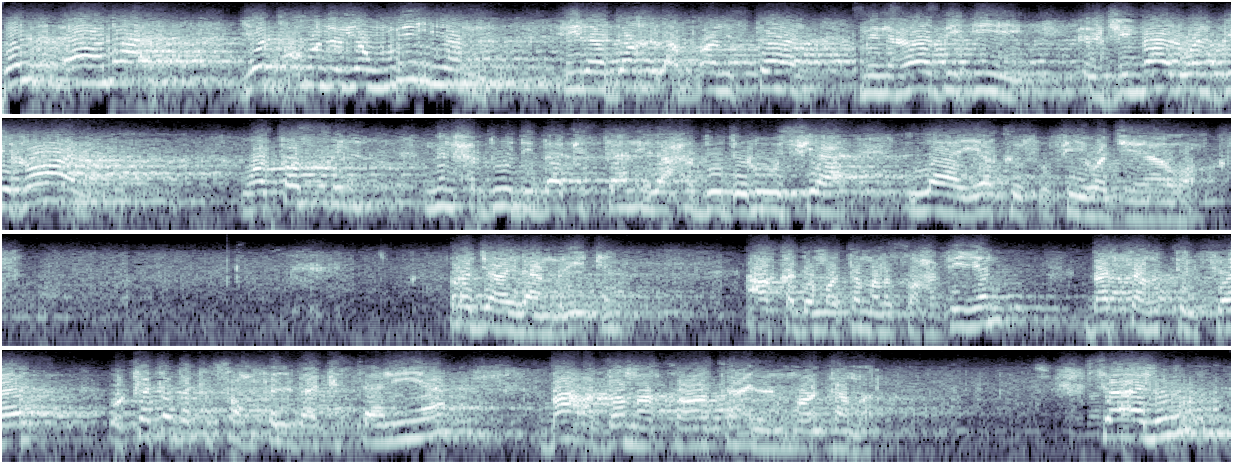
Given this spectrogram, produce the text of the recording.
بل آلاف يدخل يوميا إلى داخل أفغانستان من هذه الجمال والبغال وتصل من حدود باكستان إلى حدود روسيا لا يقف في وجهها وقف رجع إلى أمريكا عقد مؤتمرا صحفيا بثه التلفاز وكتبت الصحف الباكستانية بعض مقاطع المؤتمر سألوا.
